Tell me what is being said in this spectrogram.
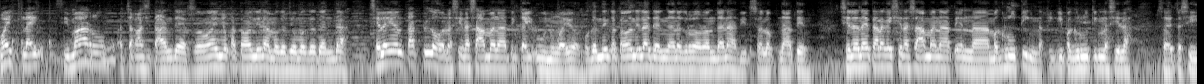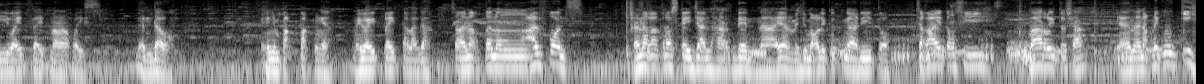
White Flight, si Maru, at saka si Thunder. So, ngayon yung katawan nila, magandang magaganda. Sila yung tatlo na sinasama natin kay Uno ngayon. Maganda yung katawan nila dahil nga nagro-ronda na dito sa loop natin. Sila na talaga yung sinasama natin na mag-routing, nakikipag-routing na sila. So, ito si White Flight mga kois. Ganda oh. Ayan yung pakpak niya. May white flight talaga. So anak to nung Alphonse na nakakross kay John Harden na ayan, medyo makulikot nga dito. Tsaka itong si Maro ito siya. Ayan, anak ni Cookie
